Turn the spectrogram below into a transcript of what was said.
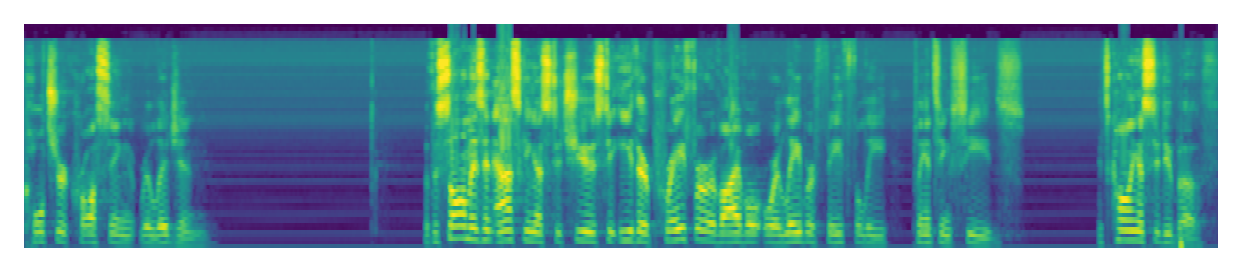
culture crossing religion. But the psalm isn't asking us to choose to either pray for revival or labor faithfully planting seeds. It's calling us to do both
